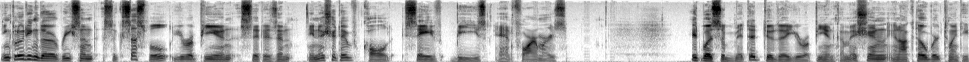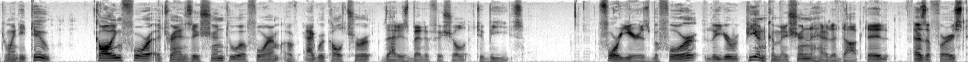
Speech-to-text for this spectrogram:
including the recent successful European citizen initiative called Save Bees and Farmers. It was submitted to the European Commission in October 2022, calling for a transition to a form of agriculture that is beneficial to bees. Four years before, the European Commission had adopted, as a first,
